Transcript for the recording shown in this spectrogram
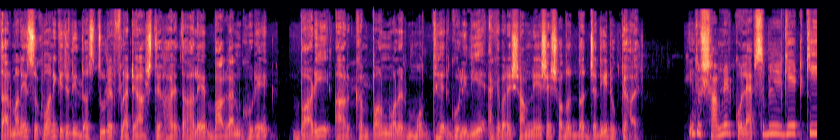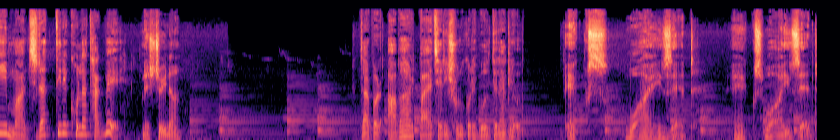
তার মানে সুখমানিকে যদি দস্তুরের ফ্ল্যাটে আসতে হয় তাহলে বাগান ঘুরে বাড়ি আর কম্পাউন্ড ওয়ালের মধ্যের গলি দিয়ে একেবারে সামনে এসে সদর দরজা দিয়ে ঢুকতে হয়। কিন্তু সামনের কোল্যাপসিবল গেট কি মাঝরাত্রিরে খোলা থাকবে? নিশ্চয়ই না। তারপর আবার পায়াচারি শুরু করে বলতে লাগল X Y Z X Y Z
